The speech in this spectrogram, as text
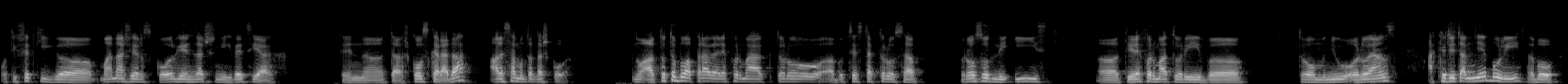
o tých všetkých uh, manažersko-organizačných veciach ten, uh, tá školská rada, ale samotná tá škola. No a toto bola práve reforma, ktorou, alebo cesta, ktorou sa rozhodli ísť uh, tí reformátori v tom New Orleans. A keďže tam neboli, lebo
